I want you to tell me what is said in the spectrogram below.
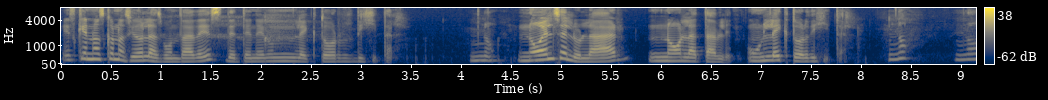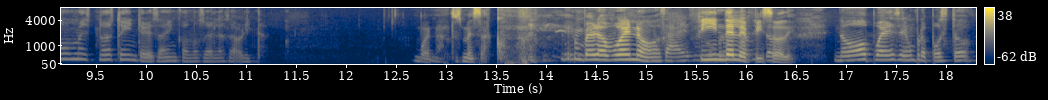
Es que no has conocido las bondades de tener un lector digital. No, No el celular, no la tablet, un lector digital. no, no, me, no estoy interesada en conocerlas ahorita. Bueno, entonces me saco. Pero bueno, o sea, Fin del episodio. No puede ser un propósito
